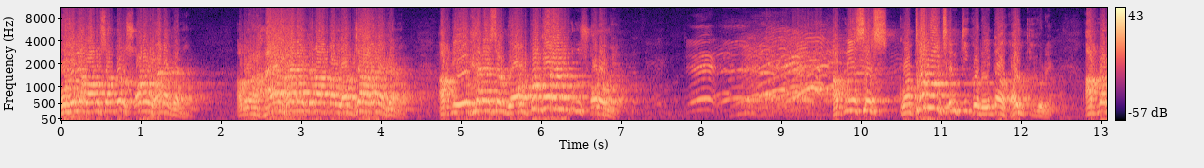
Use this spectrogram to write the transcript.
মহিলা মানুষ আপনার সরম হয় না কেন? আপনার হায়া হয় না কেন? আপনার লজ্জা হয় না কেন? আপনি এখানে এসে গল্প করেন কোন সরমে। আপনি এসে কথা বলছেন কি করে? এটা হয় কি করে? আপনার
